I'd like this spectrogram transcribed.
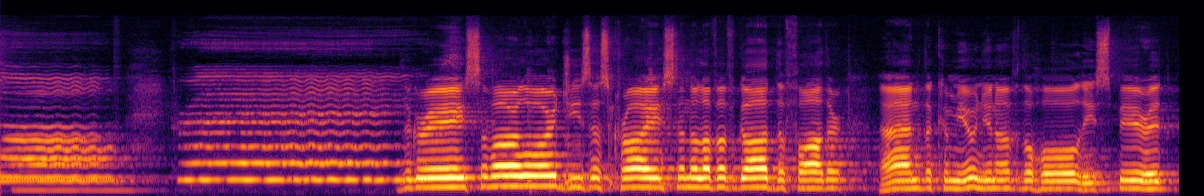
of praise. The grace of our Lord Jesus Christ and the love of God the Father and the communion of the Holy Spirit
